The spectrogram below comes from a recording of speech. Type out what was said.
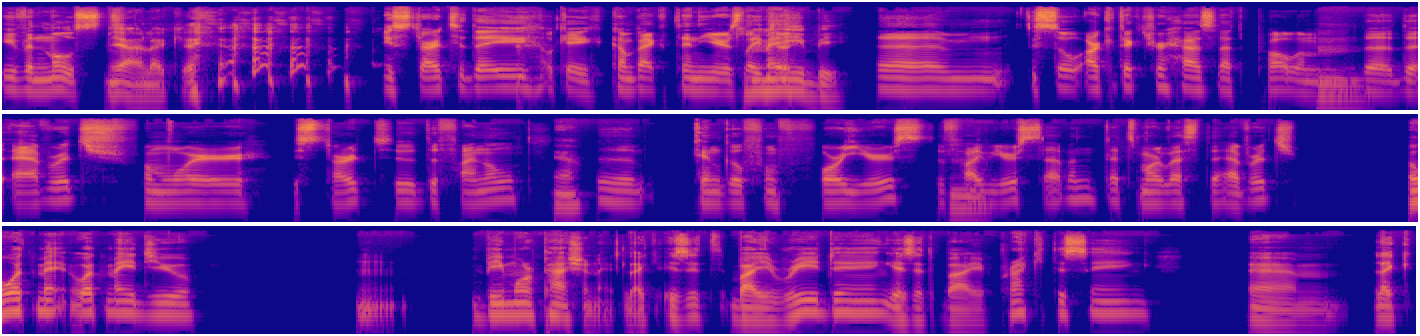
even most. yeah like You start today, okay, come back ten years later. maybe Um, so architecture has that problem. Mm. The the average from where you start to the final Yeah. uh, can go from four years to Mm. five years, seven. That's more or less the average. But what ma- what made you mm, be more passionate? Like, is it by reading? Is it by practicing? Um, like,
